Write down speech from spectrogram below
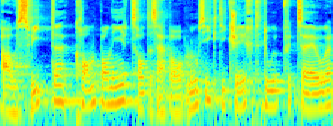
als Suite komponiert, so dass eben auch die Musik die Geschichte erzählen.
